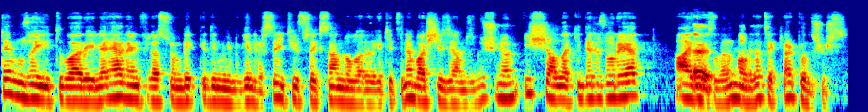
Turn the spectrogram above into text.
Temmuz ayı itibariyle eğer enflasyon beklediğim gibi gelirse 280 dolar hareketine başlayacağımızı düşünüyorum. İnşallah gideriz oraya. Ayrıntılarını orada tekrar konuşuruz.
